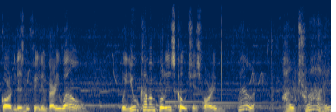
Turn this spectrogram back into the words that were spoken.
Gordon isn't feeling very well. Will you come and pull his coaches for him? Well, I'll try.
